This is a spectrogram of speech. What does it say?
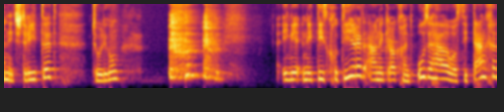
nicht streiten, Entschuldigung, nicht diskutieren, auch nicht gerade raushauen was sie denken,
